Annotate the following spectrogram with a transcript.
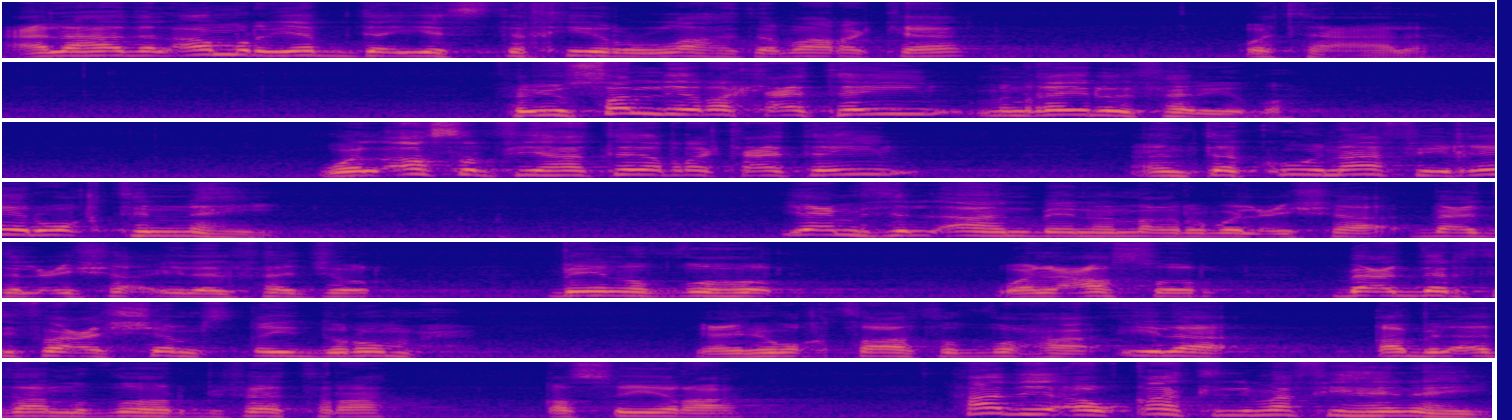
على هذا الأمر يبدأ يستخير الله تبارك وتعالى. فيصلي ركعتين من غير الفريضة. والأصل في هاتين الركعتين أن تكونا في غير وقت النهي. يعني مثل الآن بين المغرب والعشاء بعد العشاء إلى الفجر بين الظهر والعصر بعد ارتفاع الشمس قيد رمح يعني وقت صلاة الضحى إلى قبل أذان الظهر بفترة قصيرة. هذه الاوقات اللي ما فيها نهي.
